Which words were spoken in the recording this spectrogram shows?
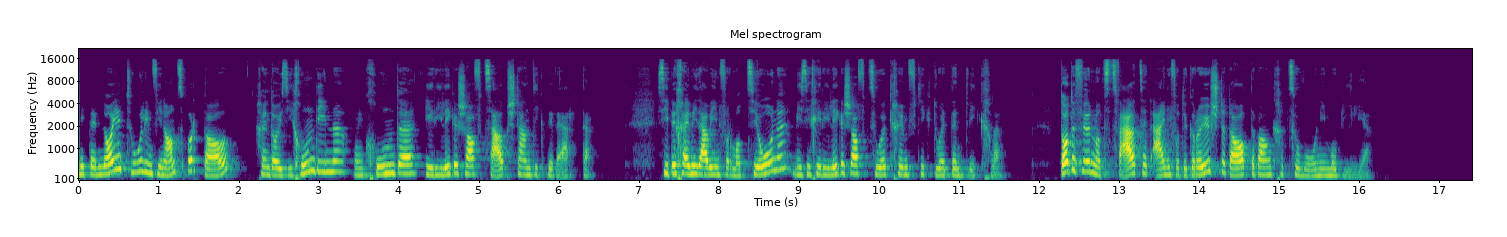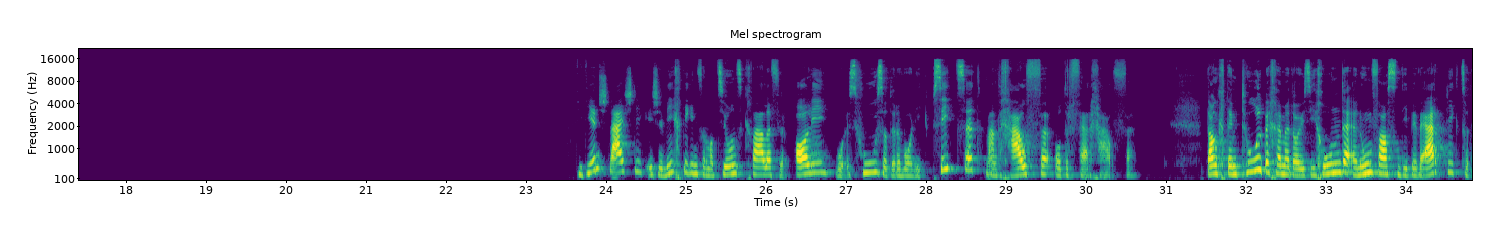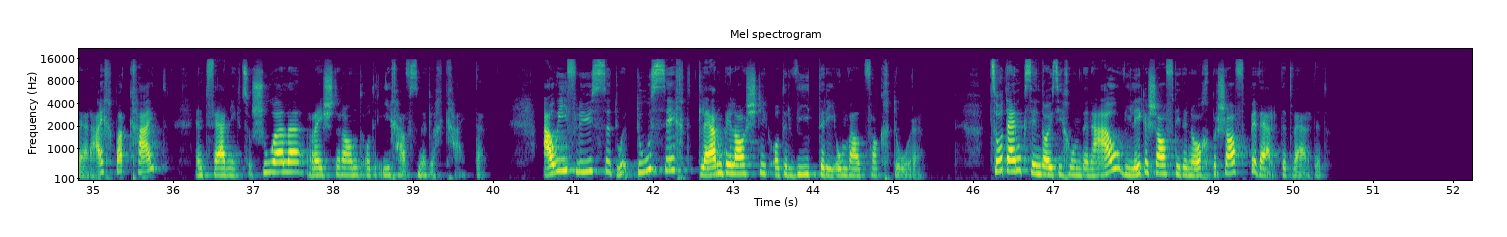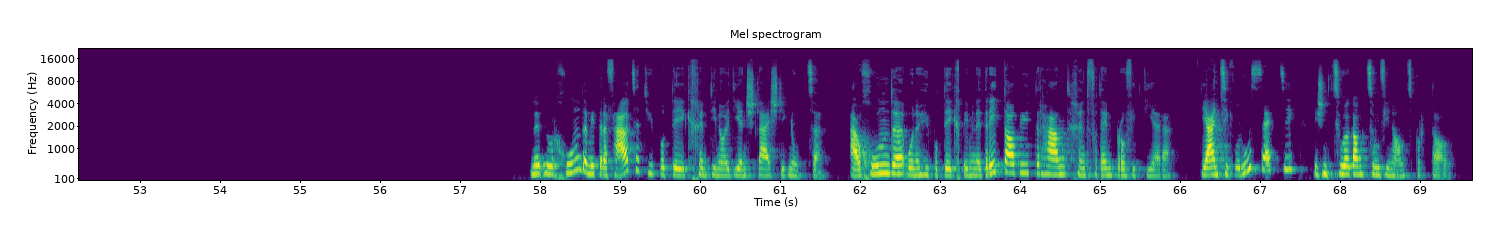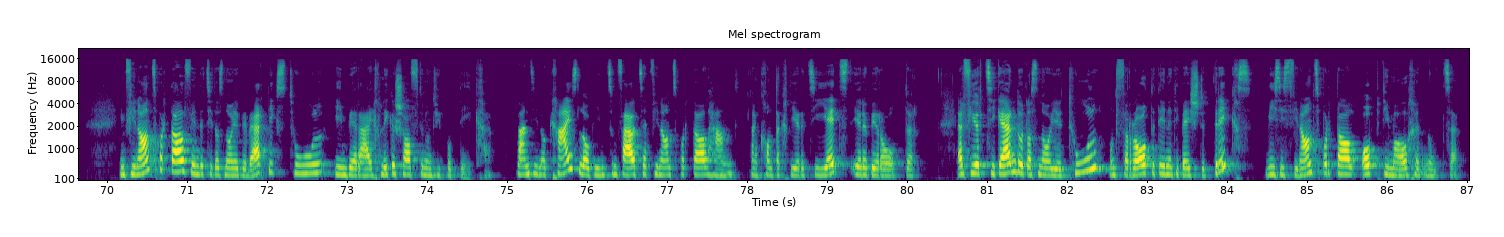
Mit dem neuen Tool im Finanzportal können unsere Kundinnen und Kunden ihre Liegenschaft selbstständig bewerten. Sie bekommen auch Informationen, wie sich ihre Liegenschaft zukünftig entwickelt. Dafür nutzt das VZ eine der grössten Datenbanken zu Wohnimmobilien. Die Dienstleistung ist eine wichtige Informationsquelle für alle, die ein Haus oder eine Wohnung besitzen, kaufen oder verkaufen. Dank dem Tool bekommen unsere Kunden eine umfassende Bewertung zu der Erreichbarkeit, Entfernung zu Schulen, Restaurant oder Einkaufsmöglichkeiten. Auch einfließen tut die Aussicht, die Lärmbelastung oder weitere Umweltfaktoren. Zudem sehen unsere Kunden auch, wie Liegenschaften in der Nachbarschaft bewertet werden. Nicht nur Kunden mit einer VZ-Hypothek können die neue Dienstleistung nutzen. Auch Kunden, die eine Hypothek bei einem Drittanbieter haben, können von dem profitieren. Die einzige Voraussetzung ist ein Zugang zum Finanzportal. Im Finanzportal finden Sie das neue Bewertungstool im Bereich Liegenschaften und Hypotheken. Wenn Sie noch kein Login zum VZ Finanzportal haben, dann kontaktieren Sie jetzt Ihren Berater. Er führt Sie gerne durch das neue Tool und verratet Ihnen die besten Tricks, wie Sie das Finanzportal optimal nutzen können.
